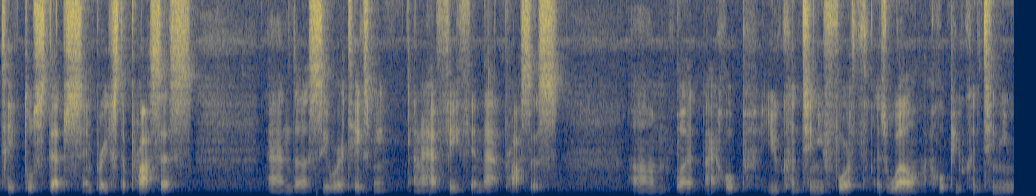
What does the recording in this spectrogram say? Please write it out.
take those steps, embrace the process, and uh, see where it takes me. And I have faith in that process. Um, but I hope you continue forth as well. I hope you continue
